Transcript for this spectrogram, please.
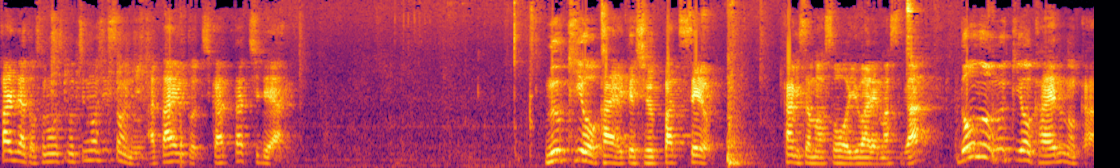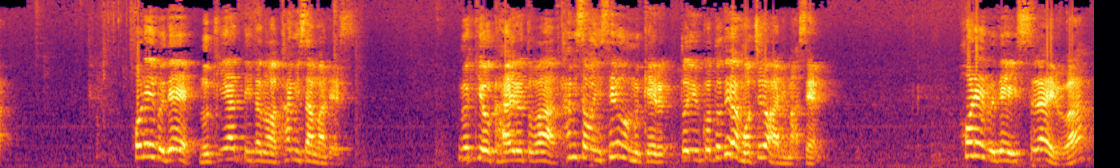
彼らとその後の子孫に与えると誓った地である。向きを変えて出発せよ。神様はそう言われますがどの向きを変えるのか。ホレブで向き合っていたのは神様です。向きを変えるとは神様に背を向けるということではもちろんありません。ホレブでイスラエルは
